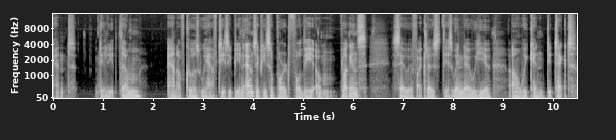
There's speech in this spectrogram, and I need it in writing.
and delete them. And of course, we have TCP and MCP support for the um, plugins. So if I close this window here, uh, we can detect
